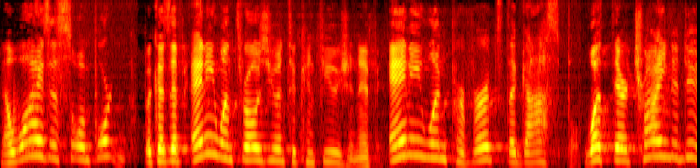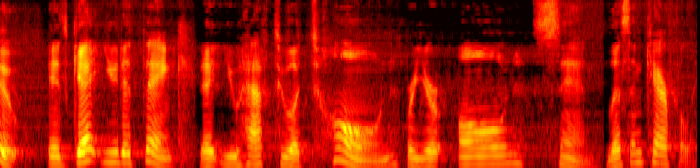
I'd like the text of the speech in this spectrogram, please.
Now, why is this so important? Because if anyone throws you into confusion, if anyone perverts the gospel, what they're trying to do is get you to think that you have to atone for your own sin. Listen carefully.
